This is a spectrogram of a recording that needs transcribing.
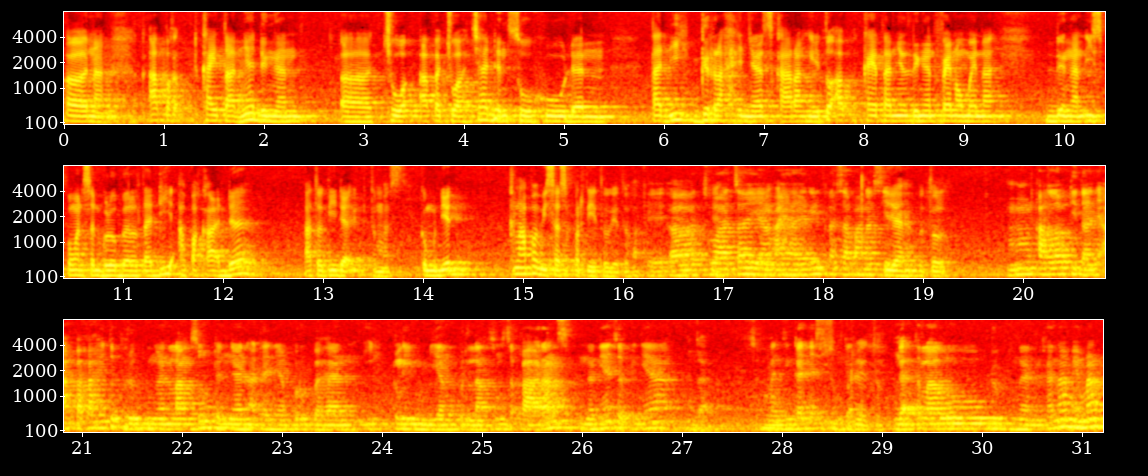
Eh, nah apa kaitannya dengan eh, cua- apa cuaca dan suhu dan tadi gerahnya sekarang itu apa kaitannya dengan fenomena dengan isu pemanasan global tadi apakah ada atau tidak gitu mas kemudian kenapa bisa seperti itu gitu Oke, eh, cuaca yang akhir-akhir ini terasa panas ya. iya betul Hmm, kalau ditanya apakah itu berhubungan langsung dengan adanya perubahan iklim yang berlangsung sekarang, sebenarnya jawabnya enggak. Sebenarnya singkatnya sih enggak, itu. enggak terlalu berhubungan karena memang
